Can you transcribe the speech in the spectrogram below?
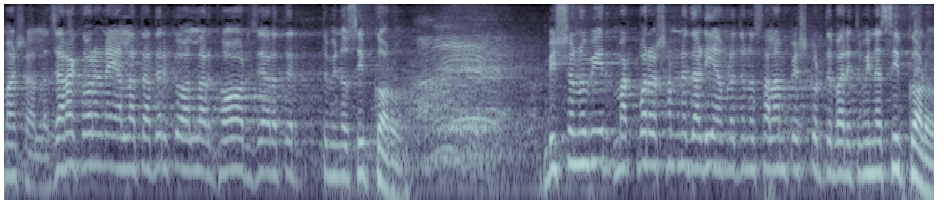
মাশাআল্লাহ। যারা করে নাই আল্লাহ তাদেরকে আল্লাহর ঘর জিয়ারতের তুমি নসিব করো। বিশ্বনবীর মাকবরার সামনে দাঁড়িয়ে আমরা যেন সালাম পেশ করতে পারি তুমি নসিব করো।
